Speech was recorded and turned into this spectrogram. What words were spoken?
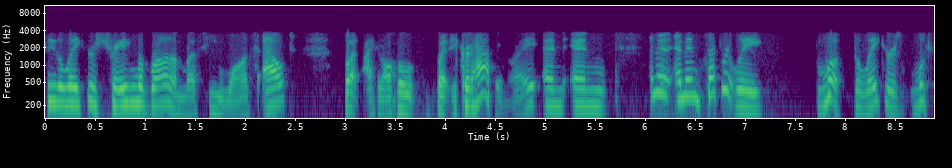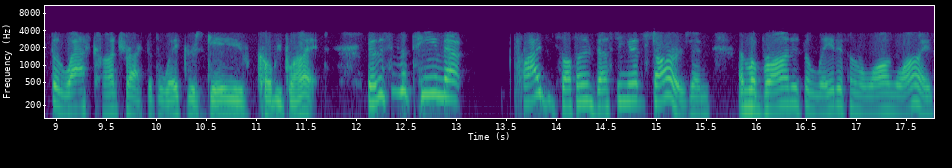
see the Lakers trading LeBron unless he wants out. but I can also, but it could happen, right? And and and then and then separately, look, the Lakers. Look at the last contract that the Lakers gave Kobe Bryant. Know, this is a team that prides itself on investing in its stars, and and LeBron is the latest on the long line.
